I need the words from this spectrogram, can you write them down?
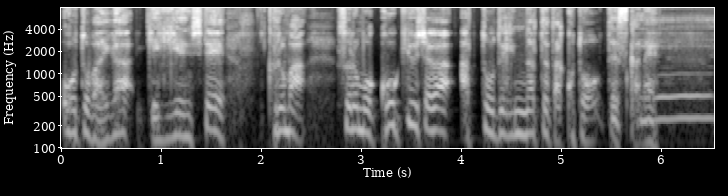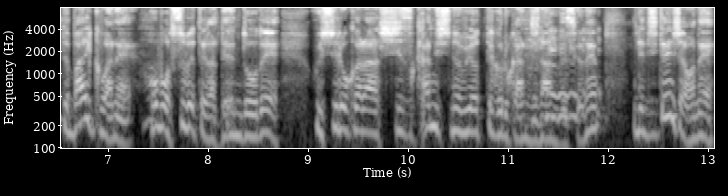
オートバイが激減して車それも高級車が圧倒的になってたことですかね。で、バイクはね、ほぼ全てが電動で、後ろから静かに忍び寄ってくる感じなんですよね。で、自転車はね、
